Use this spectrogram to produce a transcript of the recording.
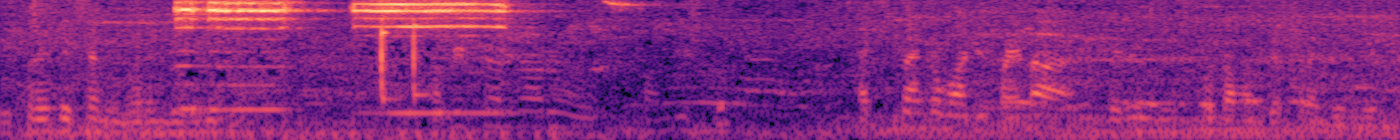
రిప్రజెంటేషన్ ఇవ్వడం జరిగింది. కమిషనర్ గారు స్పందిస్తూ ఖచ్చితంగా వాటిపైన చర్యలు తీసుకుంటామని చెప్పడం జరిగింది.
